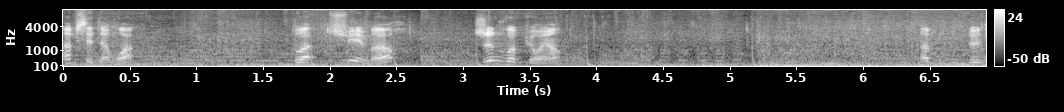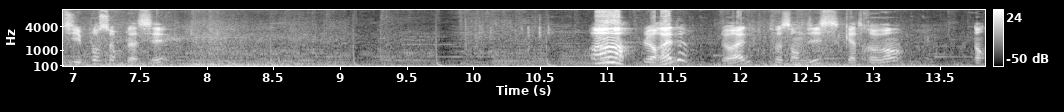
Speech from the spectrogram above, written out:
Hop c'est à moi. Toi, tu es mort. Je ne vois plus rien. Hop, le type pour se replacer. Ah Le raid Le raid 70, 80. Non,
